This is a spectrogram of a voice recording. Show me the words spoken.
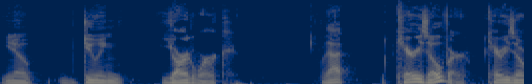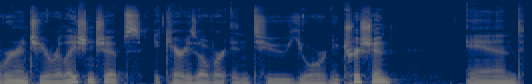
you know doing yard work that carries over carries over into your relationships it carries over into your nutrition and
